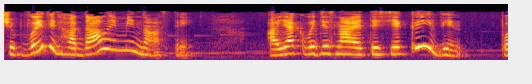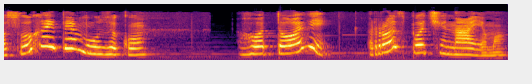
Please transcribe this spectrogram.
щоб ви відгадали мій настрій. А як ви дізнаєтесь, який він, послухайте музику. Готові? Розпочинаємо.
